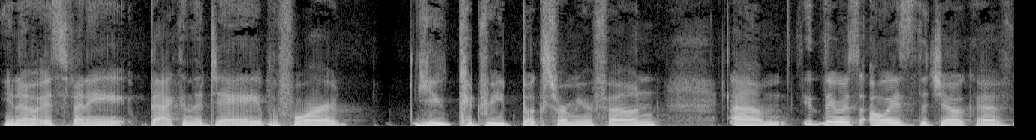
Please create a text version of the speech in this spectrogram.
You know, it's funny. Back in the day, before you could read books from your phone, um, there was always the joke of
